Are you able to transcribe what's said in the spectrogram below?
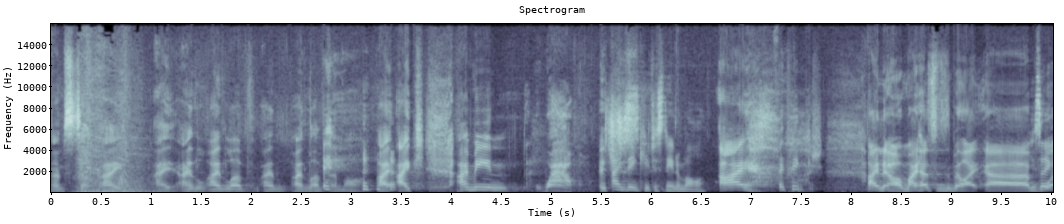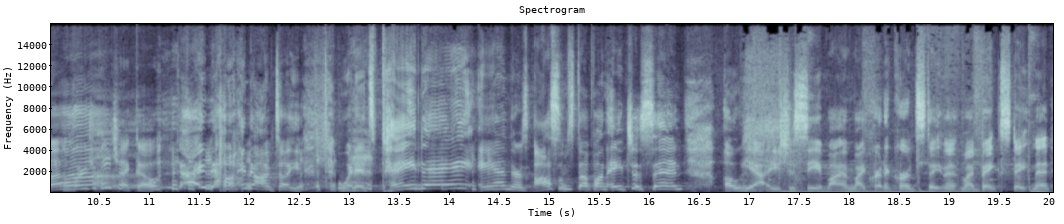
I'm still, I, I, I, I love, I, I love them all. I, I, I mean, wow. It's I just, think you just need them all. I, I think I know. My husband's gonna be like, uh, he's like, what? where'd your paycheck go? I know, I know, I'm telling you. When it's payday and there's awesome stuff on HSN, oh yeah, you should see my, my credit card statement, my bank statement.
